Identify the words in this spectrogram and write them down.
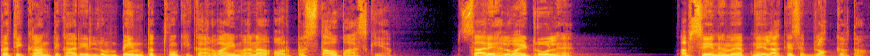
प्रतिक्रांतिकारी लुम्पेन तत्वों की कार्रवाई माना और प्रस्ताव पास किया। सारे हलवाई ट्रोल हैं। अब से इन्हें मैं अपने इलाके से ब्लॉक करता हूँ।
